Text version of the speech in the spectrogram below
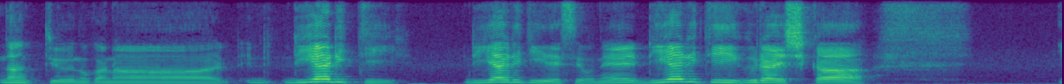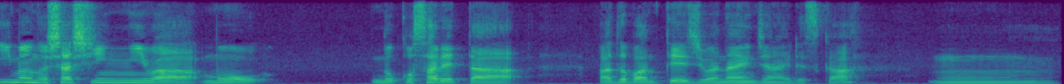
何て言うのかなリアリティリアリティですよね。リアリティぐらいしか今の写真にはもう残されたアドバンテージはないんじゃないですか。うん。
